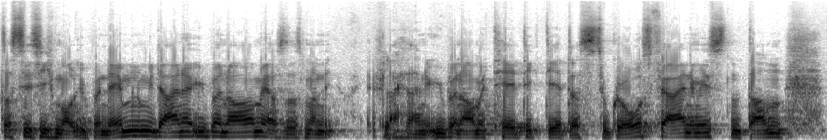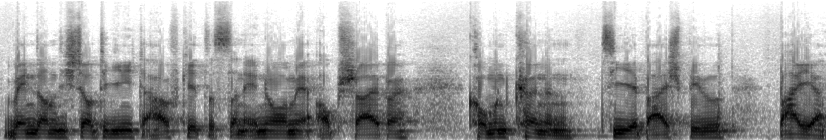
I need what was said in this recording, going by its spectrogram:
dass sie sich mal übernehmen mit einer Übernahme, also dass man vielleicht eine Übernahme tätigt, die etwas zu groß für einen ist und dann, wenn dann die Strategie nicht aufgeht, dass dann enorme Abschreiber kommen können. Siehe Beispiel Bayer.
